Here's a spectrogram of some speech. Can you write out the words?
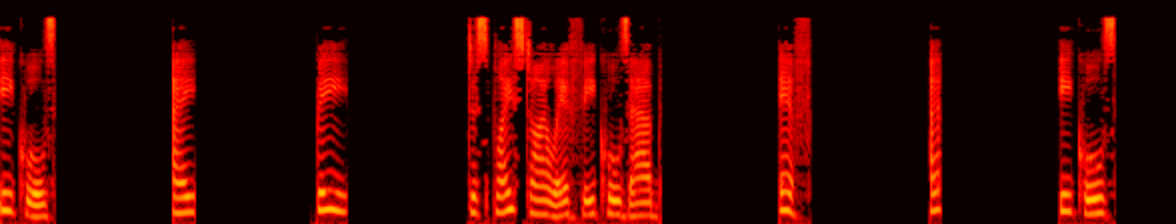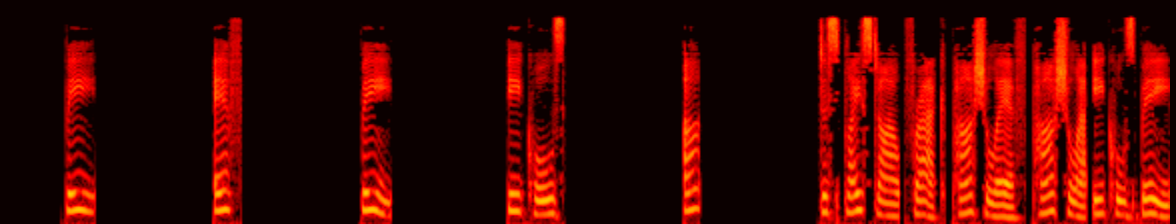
equals a b display style f equals ab f a equals b f b equals display style frac partial f partial a equals b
